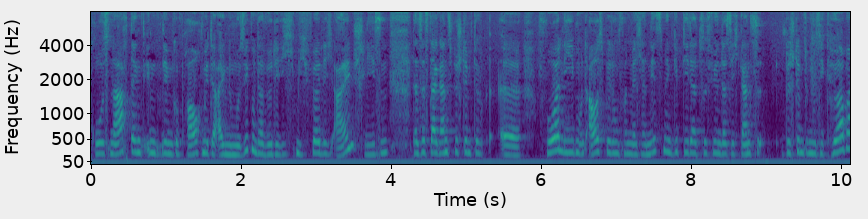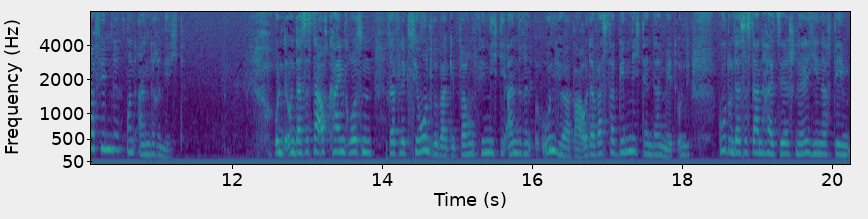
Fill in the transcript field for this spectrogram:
groß nachdenkt in dem Gebrauch mit der eigenen Musik, und da würde ich mich völlig einschließen, dass es da ganz bestimmte äh, Vorlieben und Ausbildung von Mechanismen gibt, die dazu führen, dass ich ganz bestimmte Musik hörbar finde und andere nicht. Und, und dass es da auch keinen großen Reflexion drüber gibt. Warum finde ich die anderen unhörbar oder was verbinde ich denn damit? Und gut, und dass es dann halt sehr schnell, je nachdem,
